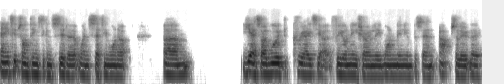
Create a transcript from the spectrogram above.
any tips on things to consider when setting one up? Um, yes, I would create it for your niche only, one million percent, absolutely.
